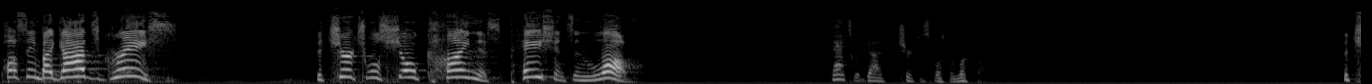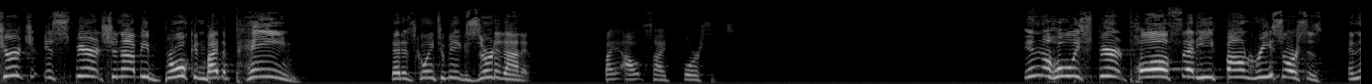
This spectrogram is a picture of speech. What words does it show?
Paul's saying by God's grace, the church will show kindness, patience, and love. That's what God's church is supposed to look like. The church's spirit should not be broken by the pain that is going to be exerted on it by outside forces. In the Holy Spirit, Paul said he found resources, and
